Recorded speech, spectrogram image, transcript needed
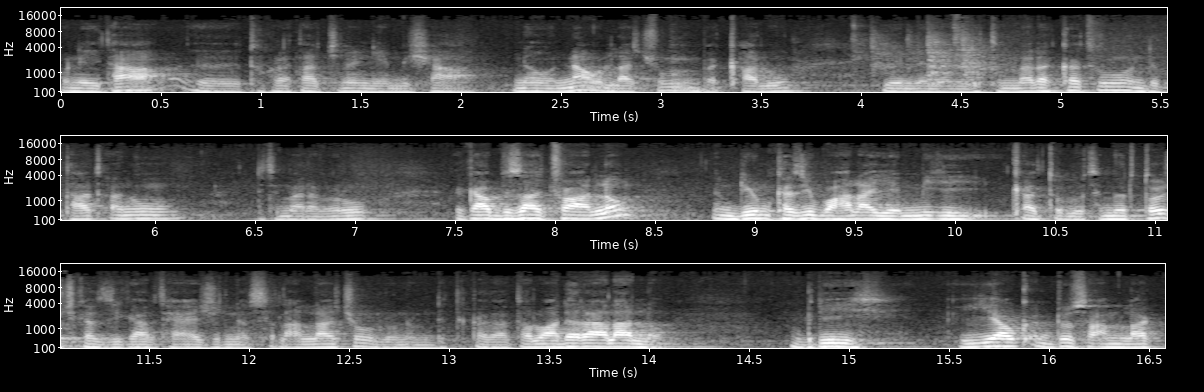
ሁኔታ ትኩረታችንን የሚሻ ነውና ሁላችሁም በቃሉ ይህንን እንድትመለከቱ፣ እንድታጠኑ፣ እንድትመረምሩ እጋብዛችኋለሁ። እንዲሁም ከዚህ በኋላ የሚቀጥሉ ትምህርቶች ከዚህ ጋር ተያያዥነት ስላላቸው ሁሉንም እንድትከታተሉ አደራ ላለሁ። እንግዲህ ህያው ቅዱስ አምላክ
